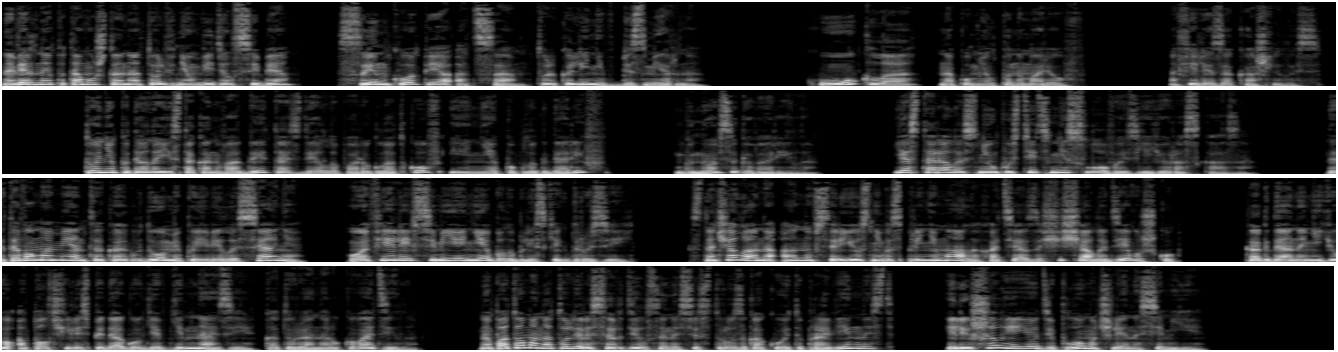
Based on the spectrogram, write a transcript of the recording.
Наверное, потому что Анатоль в нем видел себя, Сын — копия отца, только ленив безмерно. «Кукла», — напомнил Пономарев. Офелия закашлялась. Тоня подала ей стакан воды, та сделала пару глотков и, не поблагодарив, вновь заговорила. Я старалась не упустить ни слова из ее рассказа. До того момента, как в доме появилась Аня, у Офелии в семье не было близких друзей. Сначала она Анну всерьез не воспринимала, хотя защищала девушку, когда на нее ополчились педагоги в гимназии, которой она руководила. Но потом Анатолий рассердился на сестру за какую-то провинность и лишил ее диплома члена семьи.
